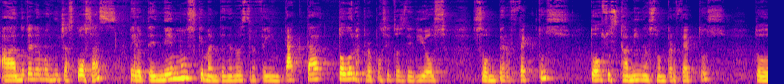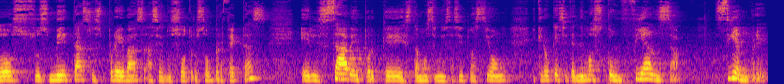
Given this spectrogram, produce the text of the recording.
ah, no tenemos muchas cosas, pero tenemos que mantener nuestra fe intacta. Todos los propósitos de Dios son perfectos, todos sus caminos son perfectos, todas sus metas, sus pruebas hacia nosotros son perfectas. Él sabe por qué estamos en esa situación y creo que si tenemos confianza siempre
